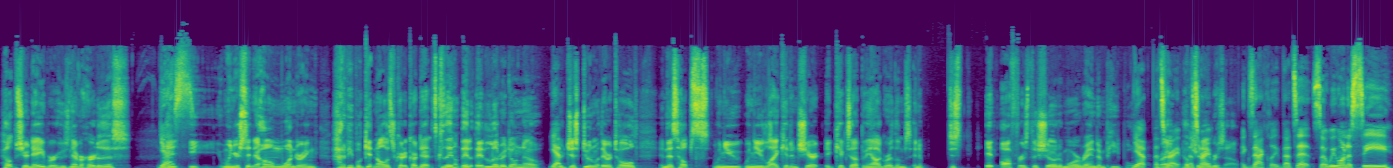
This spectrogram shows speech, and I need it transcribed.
helps your neighbor who's never heard of this. Yes. And when you're sitting at home wondering how do people get in all this credit card debt, it's because they don't. They, they literally don't know. Yep. They're just doing what they were told, and this helps when you when you like it and share it. It kicks it up in the algorithms, and it just it offers the show to more random people. Yep, that's right. Helps that's your right. neighbors out. Exactly. That's it. So we want to see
